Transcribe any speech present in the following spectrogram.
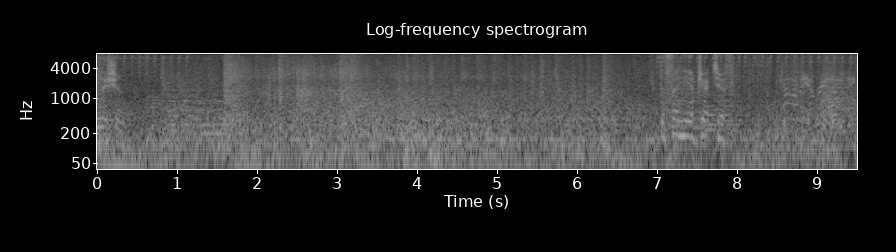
demolition. Defend the objective. Cover me, I'm reloading.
